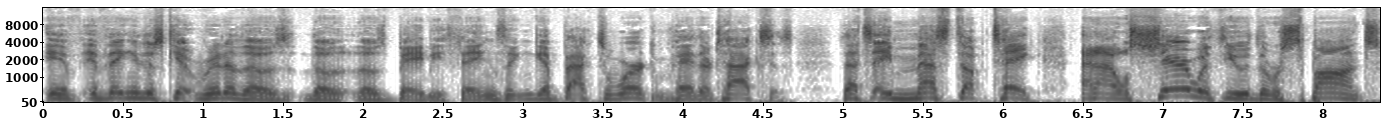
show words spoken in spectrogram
if, if they can just get rid of those, those those baby things, they can get back to work and pay their taxes. That's a messed up take, and I will share with you the response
